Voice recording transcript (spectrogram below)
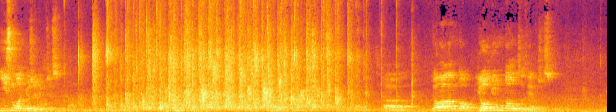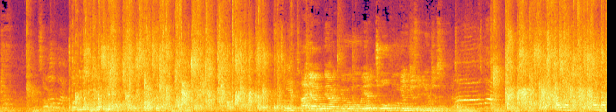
이승원 교수님 오셨습니다. 어, 영화감독 여균동 선생님 오셨습니다. 안양대학교의 조흥경 교수님 오셨습니다. 빨간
